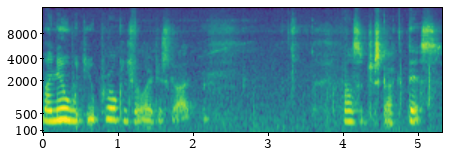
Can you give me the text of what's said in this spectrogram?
my new Wii U Pro controller I just got. I also just got this.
